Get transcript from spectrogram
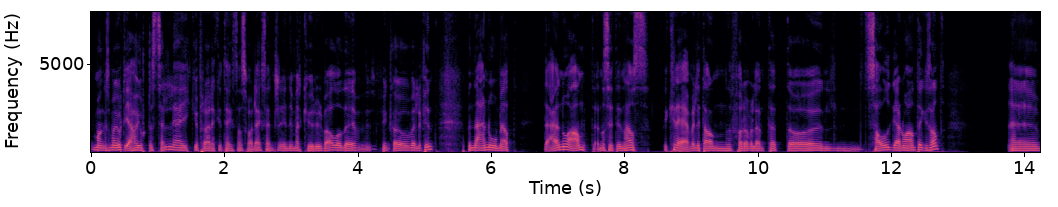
Mange som har gjort Jeg har gjort det selv. Jeg gikk jo fra rekrutteringsansvarlig Accenture inn i Merkur-urval, og det funka jo veldig fint. Men det er noe med at det er jo noe annet enn å sitte inhouse. Det krever litt annen foroverlenthet, og salg er noe annet, ikke sant? Eh,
